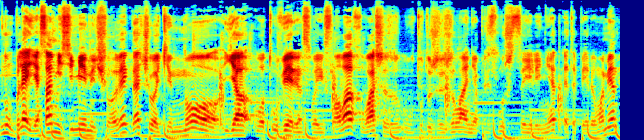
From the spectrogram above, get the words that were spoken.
ну, бля, я сам не семейный человек, да, чуваки, но я вот уверен в своих словах. Ваше тут уже желание прислушаться или нет, это первый момент.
